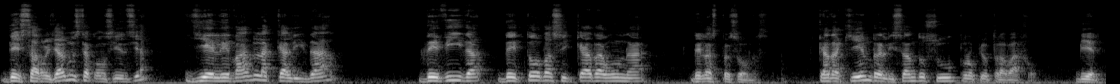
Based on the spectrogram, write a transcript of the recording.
desarrollar nuestra conciencia y elevar la calidad de vida de todas y cada una de las personas, cada quien realizando su propio trabajo. Bien,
